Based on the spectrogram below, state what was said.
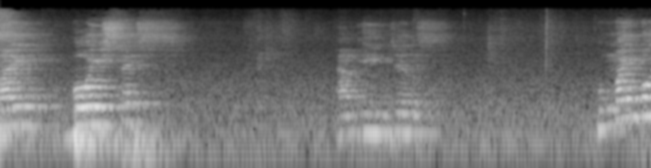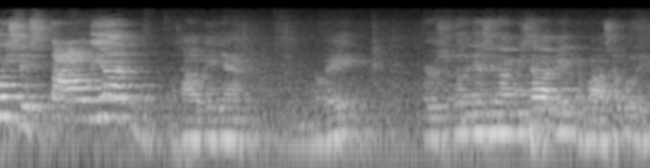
May voices ang angels. Kung may voices, tao yan! Sabi niya. Okay? Personal niya sinabi sa akin, nabasa ko rin.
